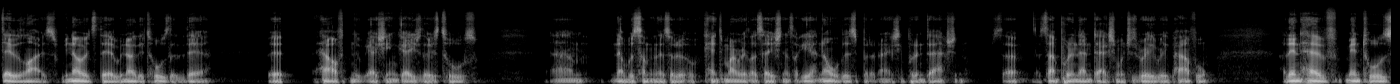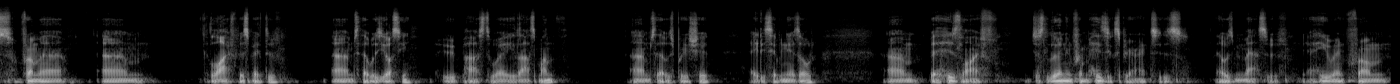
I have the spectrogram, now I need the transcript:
daily lives. We know it's there, we know the tools that are there, but how often do we actually engage those tools? Um, that was something that sort of came to my realization. It's like, yeah, I know all this, but I don't actually put it into action. So I started putting that into action, which is really, really powerful. I then have mentors from a um, life perspective. Um, so that was Yossi, who passed away last month. Um, so that was pretty shit, 87 years old. Um, but his life, just learning from his experiences, that was massive. Yeah, he went from,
